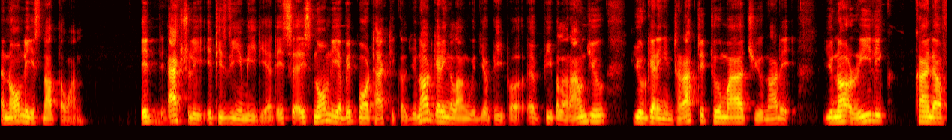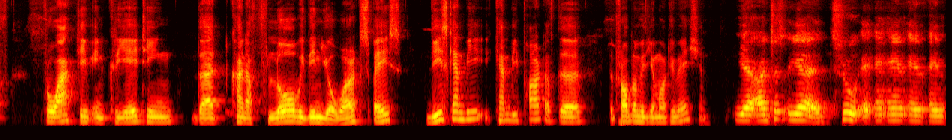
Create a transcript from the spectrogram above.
and normally it's not the one. It actually it is the immediate. It's it's normally a bit more tactical. You're not getting along with your people uh, people around you. You're getting interrupted too much. You're not you're not really kind of proactive in creating that kind of flow within your workspace these can be can be part of the the problem with your motivation. Yeah i just yeah true and and and,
